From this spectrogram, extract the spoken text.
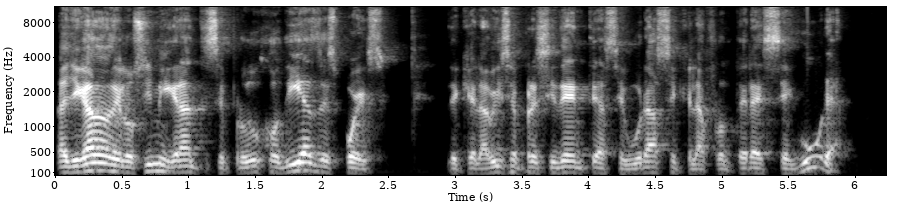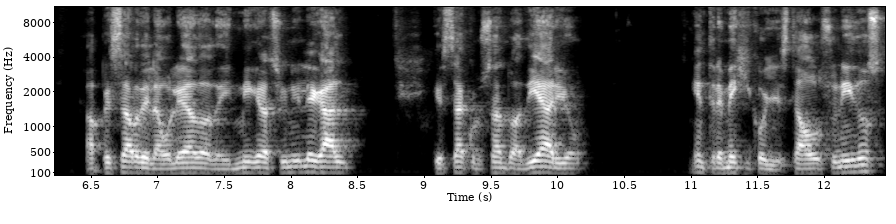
La llegada de los inmigrantes se produjo días después de que la vicepresidente asegurase que la frontera es segura, a pesar de la oleada de inmigración ilegal que está cruzando a diario entre México y Estados Unidos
